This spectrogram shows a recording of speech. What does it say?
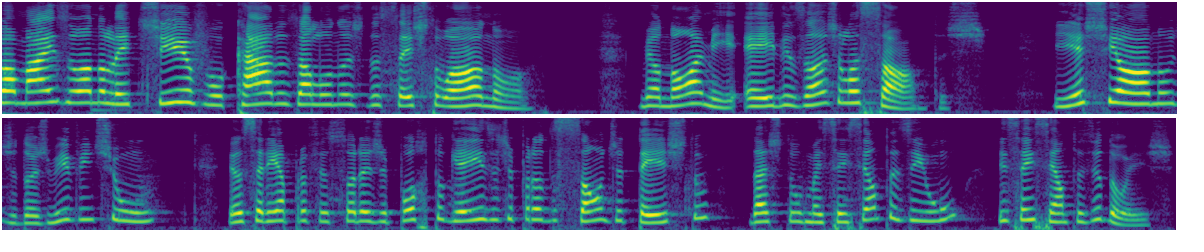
Bem-vindo a mais um ano letivo, caros alunos do sexto ano. Meu nome é Elisângela Santos e este ano de 2021 eu serei a professora de português e de produção de texto das turmas 601 e 602.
